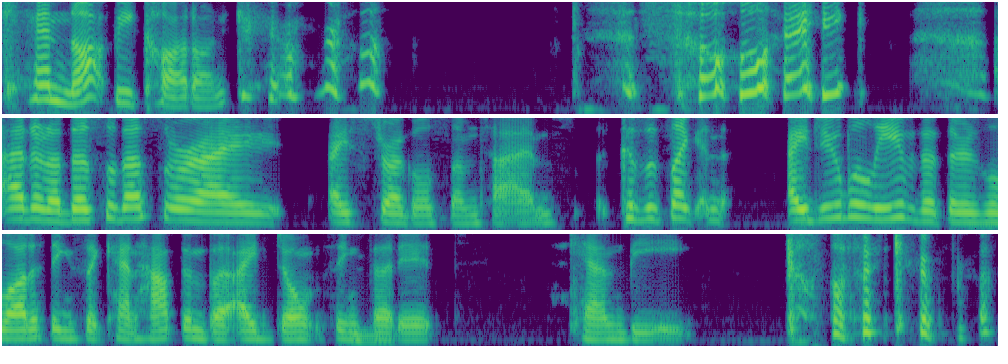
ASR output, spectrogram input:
cannot be caught on camera. so like, I don't know. That's so that's where I I struggle sometimes because it's like an, I do believe that there's a lot of things that can happen, but I don't think Mhm. that it can be caught on camera.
